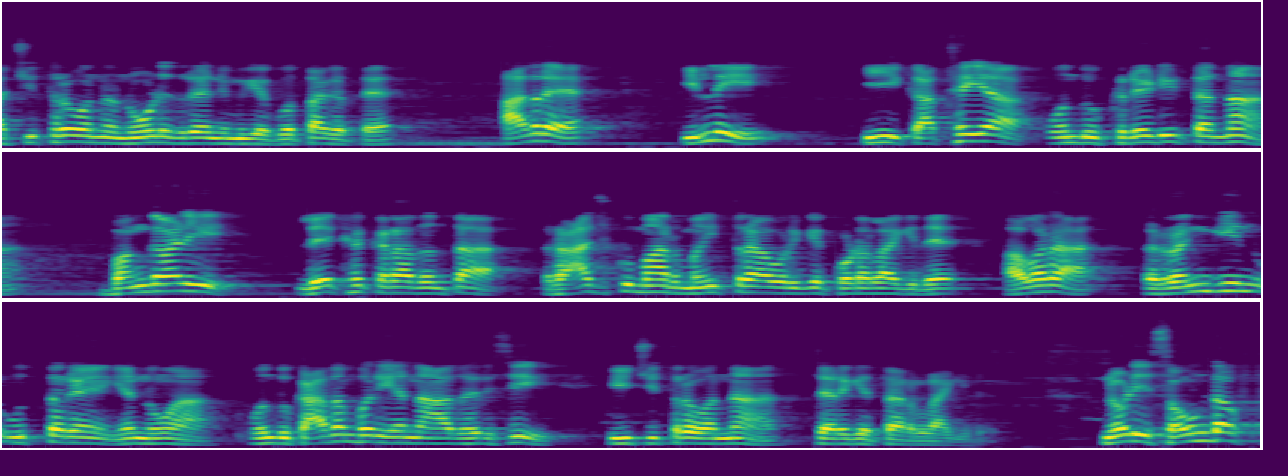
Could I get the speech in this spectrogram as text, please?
ಆ ಚಿತ್ರವನ್ನು ನೋಡಿದರೆ ನಿಮಗೆ ಗೊತ್ತಾಗುತ್ತೆ. ಆದರೆ ಇಲ್ಲಿ ಈ ಕಥೆಯ ಒಂದು ಕ್ರೆಡಿಟನ್ನು ಬಂಗಾಳಿ ಲೇಖಕರಾದಂಥ ರಾಜ್ಕುಮಾರ್ ಮೈತ್ರಾ ಅವರಿಗೆ ಕೊಡಲಾಗಿದೆ. ಅವರ ರಂಗೀನ್ ಉತ್ತರೆ ಎನ್ನುವ ಒಂದು ಕಾದಂಬರಿಯನ್ನು ಆಧರಿಸಿ ಈ ಚಿತ್ರವನ್ನು ತೆರೆಗೆ ತರಲಾಗಿದೆ. ನೋಡಿ ಸೌಂಡ್ ಆಫ್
